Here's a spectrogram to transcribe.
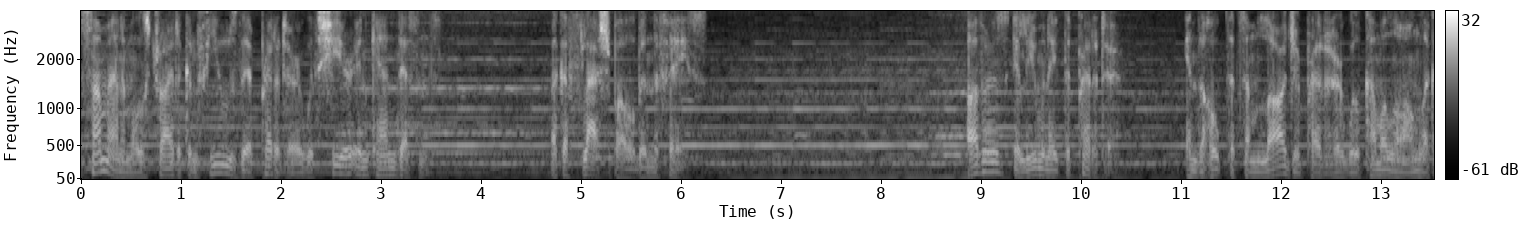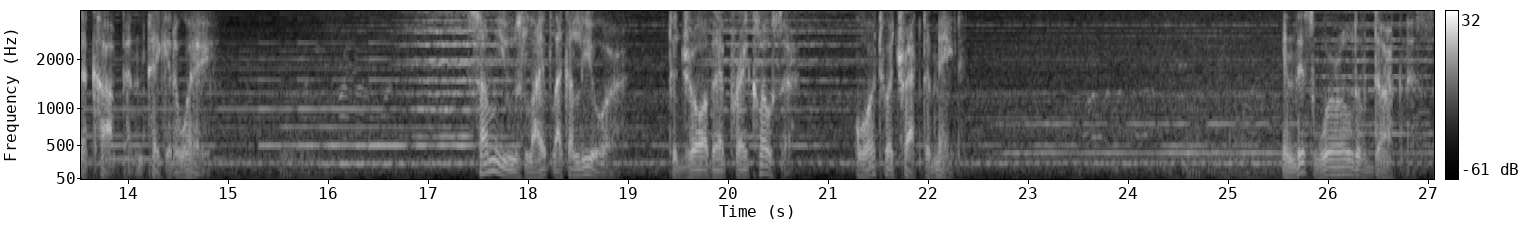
some animals try to confuse their predator with sheer incandescence, like a flashbulb in the face. Others illuminate the predator in the hope that some larger predator will come along like a cop and take it away. Some use light like a lure to draw their prey closer or to attract a mate. In this world of darkness,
